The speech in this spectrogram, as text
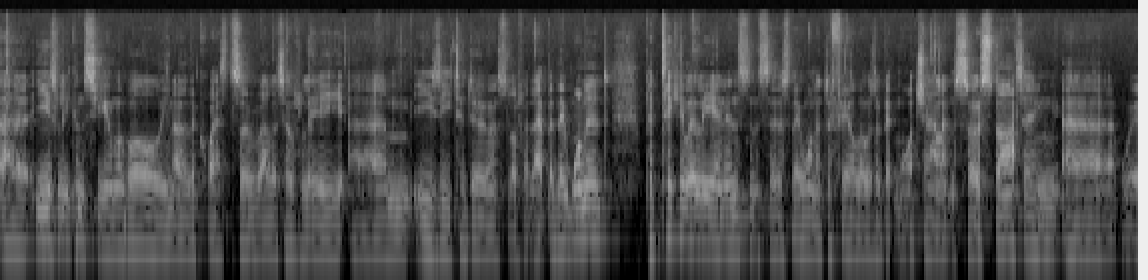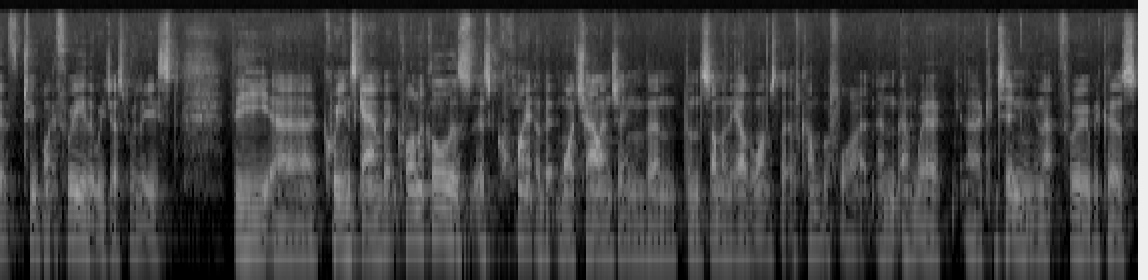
uh, easily consumable. You know, the quests are relatively um, easy to do and stuff like that. But they wanted, particularly in instances, they wanted to feel there was a bit more challenge. So starting uh, with 2.3 that we just just released, the uh, Queen's Gambit Chronicle is, is quite a bit more challenging than, than some of the other ones that have come before it. And, and we're uh, continuing that through because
